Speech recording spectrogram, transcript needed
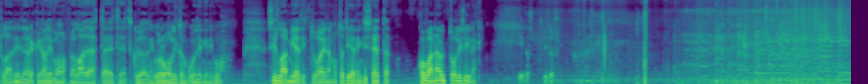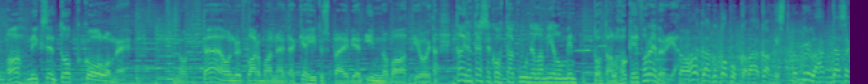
pelaaja, niin tärkeä alivoimapelaaja, että, että, että kyllä niin kuin roolit on kuitenkin niin kuin sillä mietitty aina, mutta tietenkin se, että kova näyttö oli siinäkin. Kiitos. Kiitos. Ahmiksen top kolme. No tää on nyt varmaan näitä kehityspäivien innovaatioita. Taidan tässä kohtaa kuunnella mieluummin Total Hockey Foreveria. No, alkaako kopukka vähän kangista? No kyllähän tässä,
